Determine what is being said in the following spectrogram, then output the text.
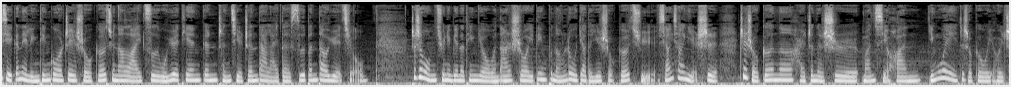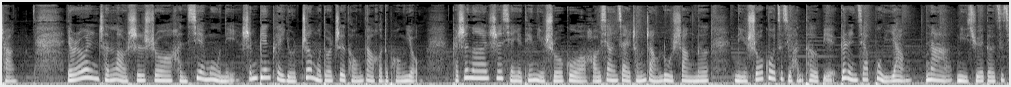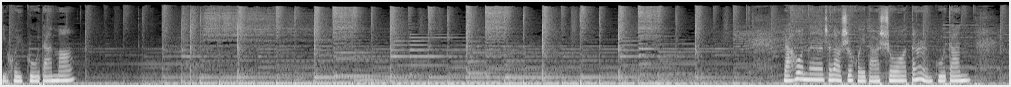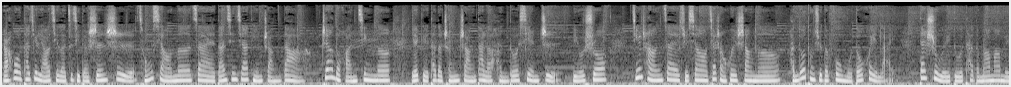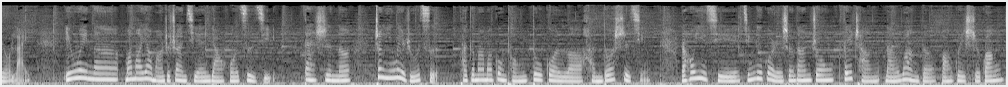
起跟你聆听过这首歌曲呢，来自五月天跟陈绮贞带来的《私奔到月球》。这是我们群里边的听友文安说一定不能漏掉的一首歌曲。想想也是，这首歌呢还真的是蛮喜欢，因为这首歌我也会唱。有人问陈老师说：“很羡慕你身边可以有这么多志同道合的朋友，可是呢，之前也听你说过，好像在成长路上呢，你说过自己很特别，跟人家不一样。那你觉得自己会孤单吗？”然后呢，陈老师回答说：“当然孤单。”然后他就聊起了自己的身世，从小呢在单亲家庭长大，这样的环境呢也给他的成长带来很多限制。比如说，经常在学校家长会上呢，很多同学的父母都会来，但是唯独他的妈妈没有来，因为呢妈妈要忙着赚钱养活自己。但是呢，正因为如此。他跟妈妈共同度过了很多事情，然后一起经历过人生当中非常难忘的宝贵时光。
